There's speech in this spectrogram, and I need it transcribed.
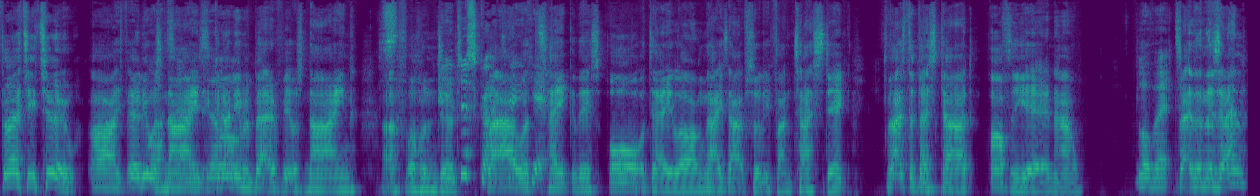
32. Ah, if only it was What a 9. It could result. only been better if it was 9 out of 100. You just gotta but I take would it. take this all day long. That is absolutely fantastic. That's the best card of the year now. Love it. Better than the Zen?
